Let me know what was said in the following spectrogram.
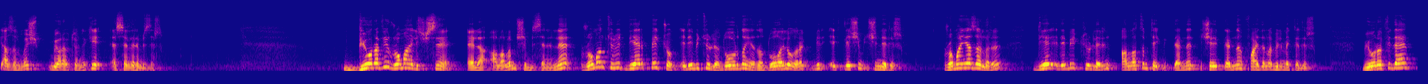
yazılmış biyografi türündeki eserlerimizdir. Biyografi roman ilişkisini ele alalım şimdi seninle. Roman türü diğer pek çok edebi türle doğrudan ya da dolaylı olarak bir etkileşim içindedir. Roman yazarları diğer edebi türlerin anlatım tekniklerinden, içeriklerinden faydalanabilmektedir. Biyografi de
